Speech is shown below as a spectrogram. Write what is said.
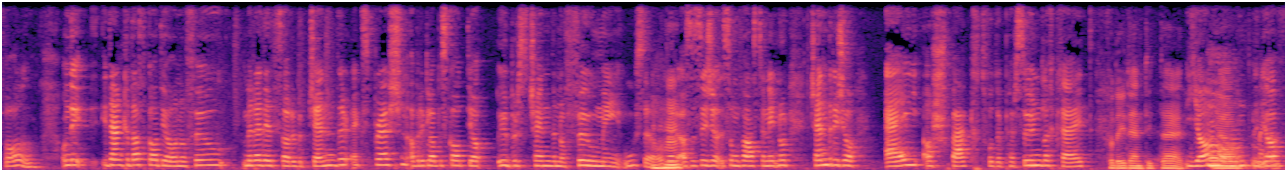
Voll. Und ich, ich denke, das geht ja auch noch viel. Wir reden jetzt zwar über Gender Expression, aber ich glaube, es geht ja über das Gender noch viel mehr raus, oder? Also es, ist ja, es umfasst ja nicht nur... Gender ist ja ein Aspekt von der Persönlichkeit. Von der Identität. Ja, Ja. und ja,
